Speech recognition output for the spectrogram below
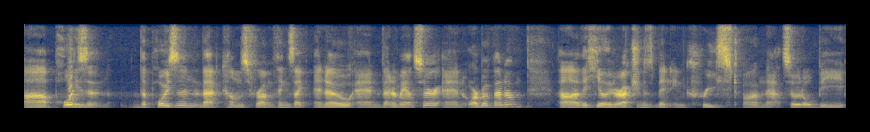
uh, poison. The poison that comes from things like Enno and Venomancer and Orb of Venom, uh, the healing reduction has been increased on that, so it'll be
